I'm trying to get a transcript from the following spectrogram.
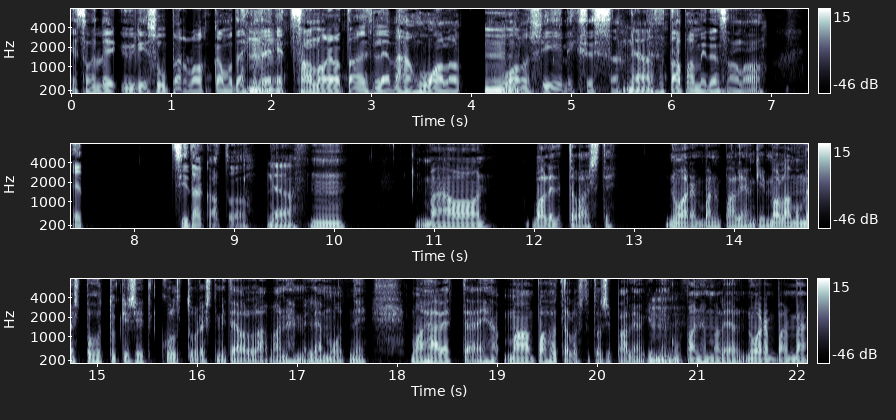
että se on silleen yli superluokkaa, mutta ehkä mm. Se, että sanoo jotain silleen vähän huono, Mm. huonossa fiiliksissä. Joo. Ja se tapa, miten sanoo, että sitä katuu. Joo. Mm. Mä oon valitettavasti nuorempana paljonkin. Me ollaan mun mielestä puhuttukin siitä kulttuurista, mitä ollaan vanhemmille ja muut, niin mua hävettää ihan. Mä oon pahoitellut sitä tosi paljonkin Mm. mm. niin kuin vanhemmalle ja nuorempana. Mä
